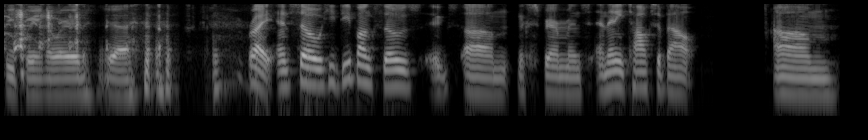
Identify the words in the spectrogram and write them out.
between the word, yeah. right, and so he debunks those ex- um, experiments, and then he talks about um,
